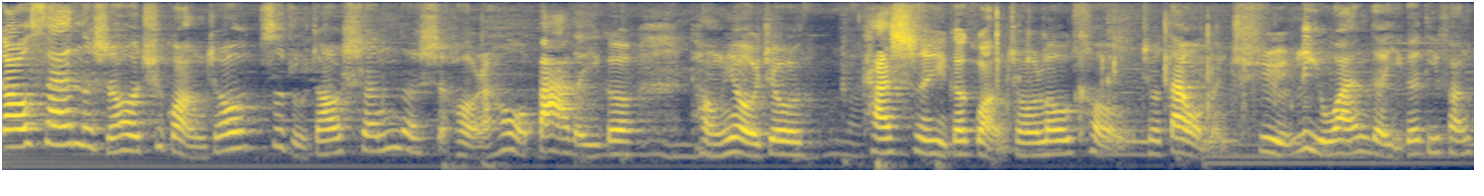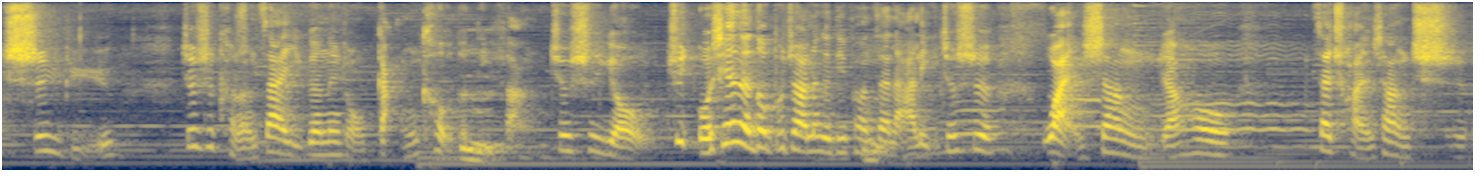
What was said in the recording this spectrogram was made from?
高三的时候去广州自主招生的时候，然后我爸的一个朋友就他是一个广州 local，就带我们去荔湾的一个地方吃鱼，就是可能在一个那种港口的地方，就是有就我现在都不知道那个地方在哪里，就是晚上然后在船上吃。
